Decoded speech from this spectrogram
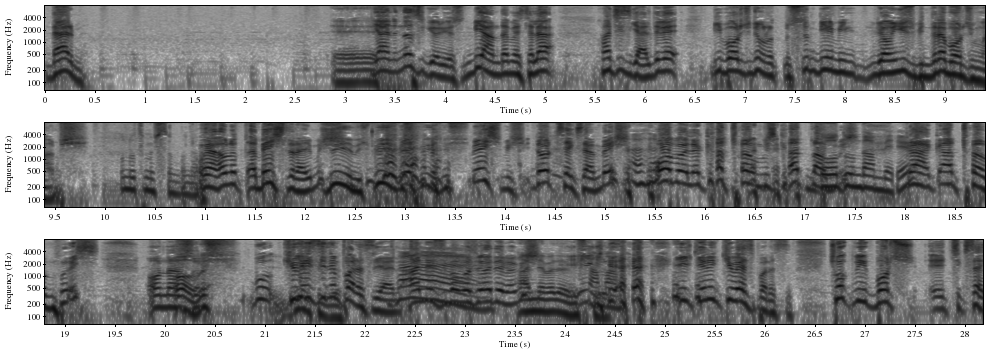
der mi? Ee, Yani nasıl görüyorsun? Bir anda mesela haciz geldi ve bir borcunu unutmuşsun. 1 milyon 100 bin lira borcun varmış. Unutmuşsun bunu. O yani unut 5 liraymış. Büyümüş, büyümüş, büyümüş. 5'miş, 4.85. o böyle katlanmış, katlanmış. Doğduğundan beri. Ka- katlanmış. Ondan Olmuş. sonra bu küvesinin parası yani. Ha. Annesi babası ödememiş. Anneme de ödemiş. İlk- Tamam. İlker'in küves parası. Çok büyük borç e, çıksa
